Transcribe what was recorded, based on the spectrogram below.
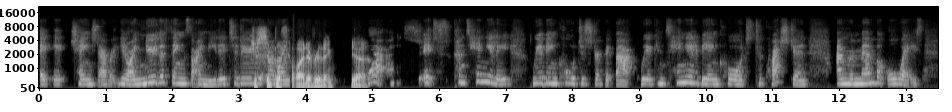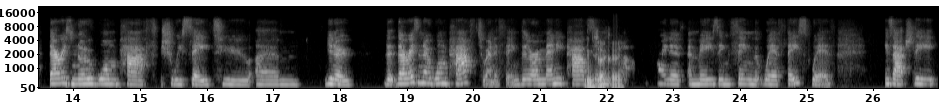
it, it, changed every you know i knew the things that i needed to do just simplified I, everything. Yeah. Yeah it's, it's, continually we are being called to strip it back. We are continually being called to question. And remember always there is no one path shall we say to um you know that there is no one path to anything. There are many paths exactly. kind of amazing thing that we're faced with is actually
